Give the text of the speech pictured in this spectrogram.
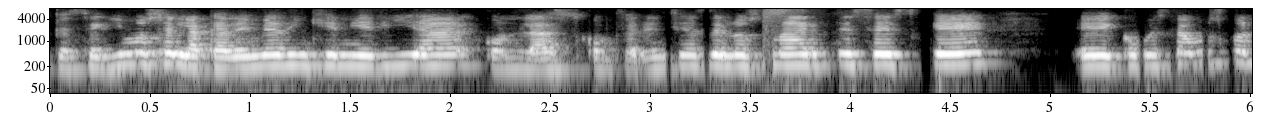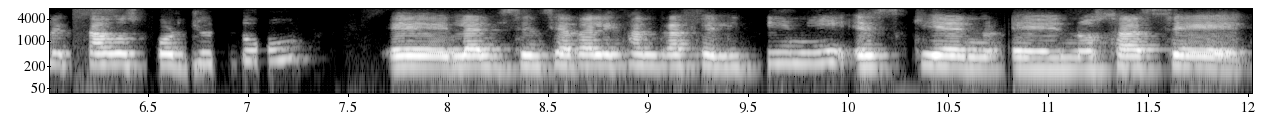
que seguimos en la Academia de Ingeniería con las conferencias de los martes es que eh, como estamos conectados por YouTube, eh, la licenciada Alejandra Felippini es quien nos hace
